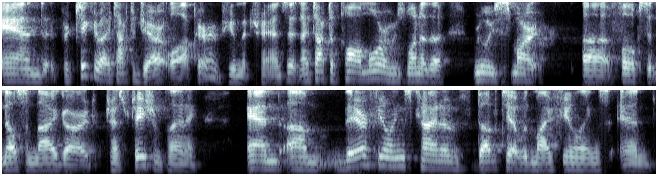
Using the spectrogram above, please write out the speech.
and particularly, I talked to Jarrett Walker of Human Transit, and I talked to Paul Moore, who's one of the really smart uh, folks at Nelson Nygaard Transportation Planning. And um, their feelings kind of dovetail with my feelings and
